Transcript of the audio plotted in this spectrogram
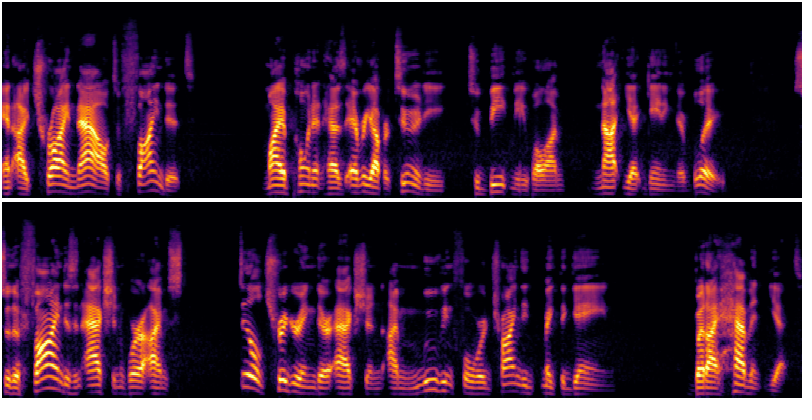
and I try now to find it, my opponent has every opportunity to beat me while I'm not yet gaining their blade. So the find is an action where I'm still triggering their action. I'm moving forward, trying to make the gain, but I haven't yet.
